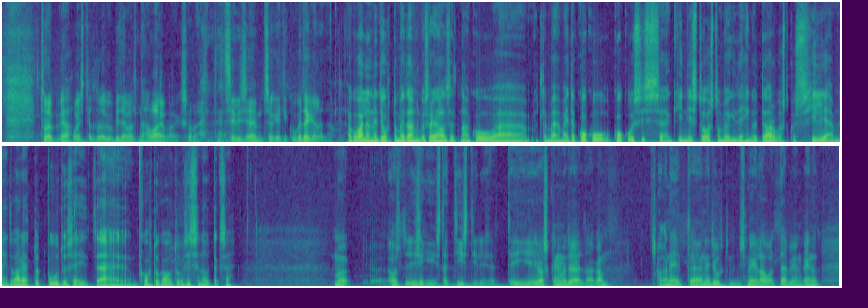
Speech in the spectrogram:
tuleb jah, ostjal tuleb ju pidevalt näha vaeva, eks ole, et sellise sõgedikuga tegeleda. Aga kui palju neid juhtumeid on, kus reaalselt nagu äh, ütleme, ma ei tea, kogu, kogu siis kinnistu ostu-müügitehingute arvust, kus hiljem neid varjatud puuduseid äh, kohtu kaudu sisse nõutakse? ma ausalt öeldes isegi statistiliselt ei, ei oska niimoodi öelda, aga aga need, need juhtumid, mis meie laualt läbi on käinud, äh,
